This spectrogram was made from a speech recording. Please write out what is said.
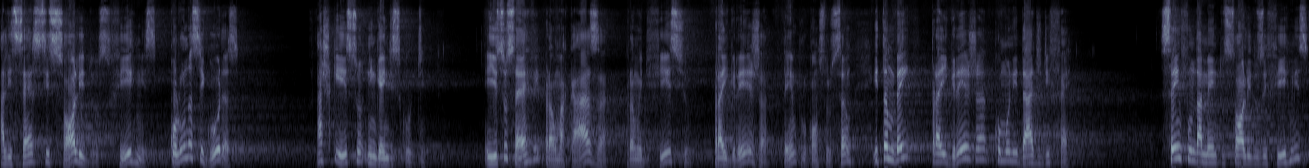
alicerces sólidos, firmes, colunas seguras. Acho que isso ninguém discute. E isso serve para uma casa, para um edifício, para a igreja, templo, construção, e também para a igreja, comunidade de fé. Sem fundamentos sólidos e firmes,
